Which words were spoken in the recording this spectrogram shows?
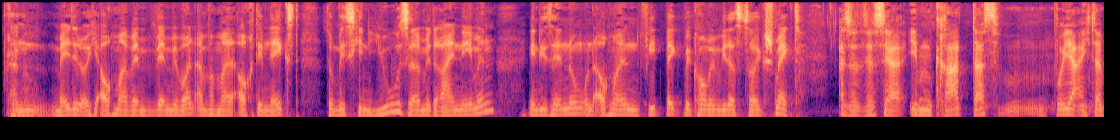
Dann meldet euch auch mal, wenn, wenn wir wollen einfach mal auch demnächst so ein bisschen User mit reinnehmen in die Sendung und auch mal ein Feedback bekommen, wie das Zeug schmeckt. Also das ist ja eben gerade das, wo ja eigentlich dann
